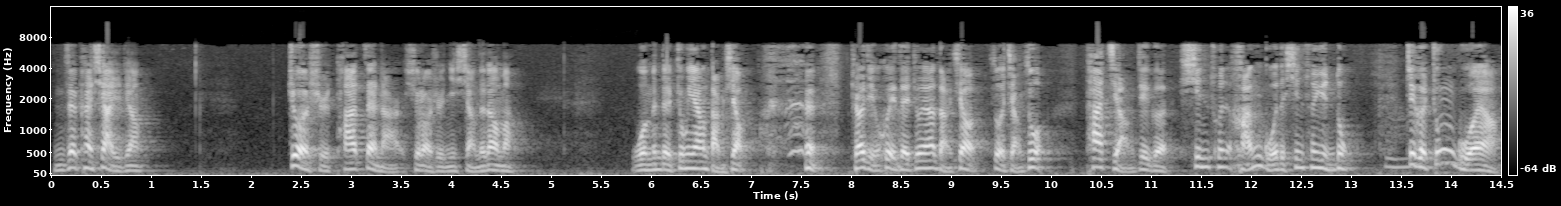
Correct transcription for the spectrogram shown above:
你再看下一张。这是他在哪儿？徐老师，你想得到吗？我们的中央党校，朴槿惠在中央党校做讲座，他讲这个新村韩国的新村运动。这个中国呀，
